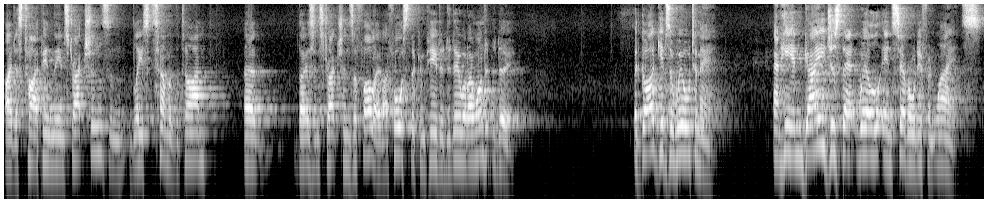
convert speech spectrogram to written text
I just type in the instructions, and at least some of the time, uh, those instructions are followed. I force the computer to do what I want it to do. But God gives a will to man. And he engages that will in several different ways.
